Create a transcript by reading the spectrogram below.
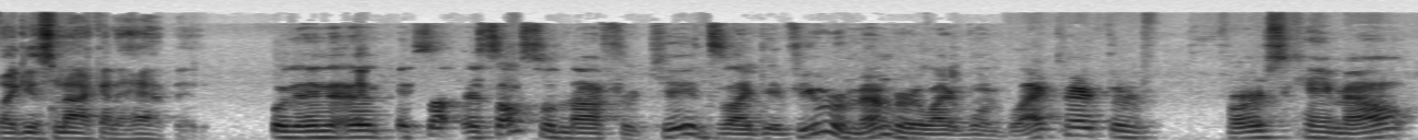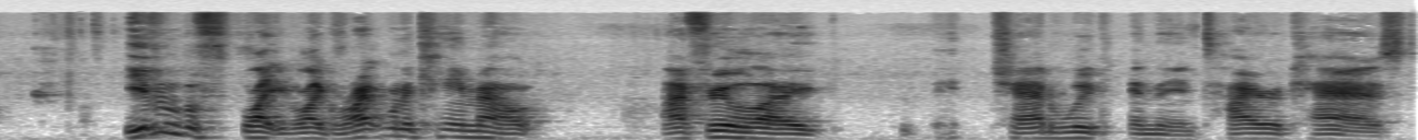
Like it's not gonna happen. Well, and, and it's it's also not for kids. Like if you remember, like when Black Panther first came out, even before, like like right when it came out, I feel like Chadwick and the entire cast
